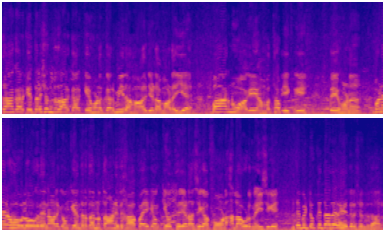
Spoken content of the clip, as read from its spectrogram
ਤਾਂ ਕਰਕੇ ਦਰਸ਼ਨ ਦਿਦਾਰ ਕਰਕੇ ਹੁਣ ਗਰਮੀ ਦਾ ਹਾਲ ਜਿਹੜਾ ਮਾੜਾ ਹੀ ਹੈ ਬਾਹਰ ਨੂੰ ਆ ਗਏ ਆ ਮੱਥਾ ਟੇਕ ਕੇ ਤੇ ਹੁਣ ਬਣੇ ਰਹੋ ਵਲੋਗ ਦੇ ਨਾਲ ਕਿਉਂਕਿ ਅੰਦਰ ਤੁਹਾਨੂੰ ਤਾਂ ਨਹੀਂ ਦਿਖਾ ਪਾਏ ਕਿਉਂਕਿ ਉੱਥੇ ਜਿਹੜਾ ਸੀਗਾ ਫੋਨ ਅਲਾਉਡ ਨਹੀਂ ਸੀਗੇ। ਤੇ ਬਿੱਟੂ ਕਿੱਦਾਂ ਦੇ ਰਹੇ ਦਰਸ਼ਨ ਦਿਦਾਰ?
